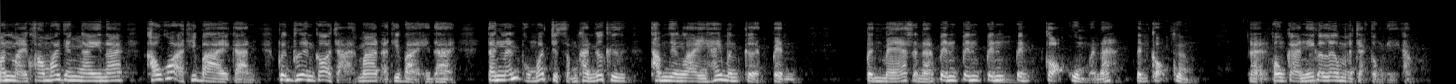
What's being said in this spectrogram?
มันหมายความว่ายังไงนะเขาก็อธิบายกัน เพื่อน ๆ ก็จะสามารถอธิบายให้ได้ ดังนั้นผมว่าจุดสำคัญก็คือทำอย่างไรให้มันเกิดเป็นเป็นแมสนะเป็นเป็นเป็นเป็นเกาะกลุ่มอะนะเป็นเกาะกลุ่มอ่าโครงการนี้ก็เริ่มมาจากตรงนี้ครับครับ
